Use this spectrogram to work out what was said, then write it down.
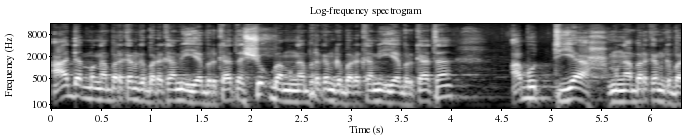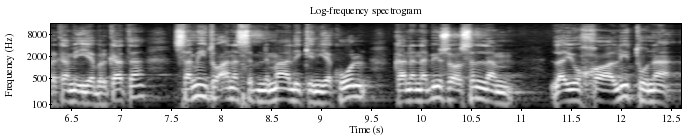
Adam mengabarkan kepada kami, ia berkata, Syu'bah mengabarkan kepada kami, ia berkata, Abu Tiyah mengabarkan kepada kami ia berkata Sami itu Anas bin Malik yakul karena Nabi SAW la yukhalituna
